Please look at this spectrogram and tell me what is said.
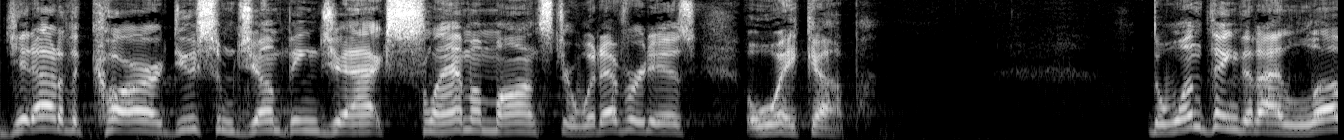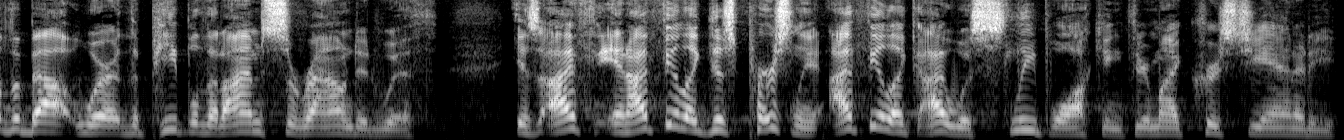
Get out of the car. Do some jumping jacks. Slam a monster. Whatever it is. Wake up. The one thing that I love about where the people that I'm surrounded with is I, and I feel like this personally, I feel like I was sleepwalking through my Christianity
